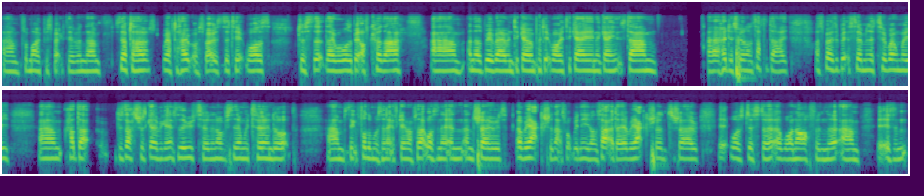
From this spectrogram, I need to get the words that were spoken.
um, from my perspective. And um, so have to have, we have to hope, I suppose, that it was just that they were all a bit off colour, um, and they'll be raring to go and put it right again against um, uh, Huddersfield on Saturday. I suppose a bit similar to when we um, had that disastrous game against Luton, and obviously then we turned up. Um, I think Fulham was the next game after that, wasn't it? And, and showed a reaction. That's what we need on Saturday a reaction to show it was just a, a one off and that um, it isn't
